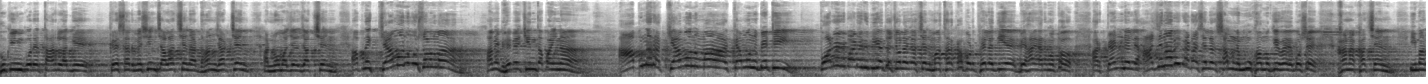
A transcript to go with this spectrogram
হুকিং করে তার লাগিয়ে ক্রেশার মেশিন চালাচ্ছেন আর ধান ঝাড়ছেন আর নমাজে যাচ্ছেন। আপনি কেমন মুসলমান? আমি ভেবে চিন্তা পাই না। আপনারা কেমন মা আর কেমন বেটি? পরের বাড়ির বিয়েতে চলে যাচ্ছেন, মাথার কাপড় ফেলে দিয়ে বেহায়ার মতো, আর প্যান্ডেলে আজনাবি বেটা ছেলের সামনে মুখামুখি হয়ে বসে খানা খাচ্ছেন। ইমান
